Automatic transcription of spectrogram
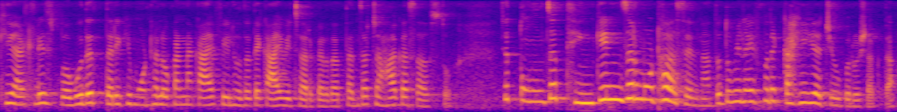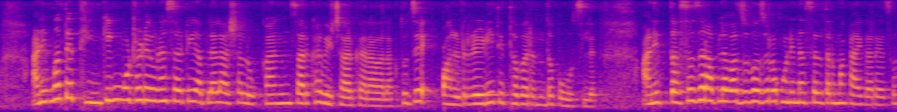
की ॲटलिस्ट बघू देत तरी की मोठ्या लोकांना काय फील होतं ते काय विचार करतात त्यांचा चहा कसा असतो. जे तुमचं थिंकिंग जर मोठं असेल ना तर तुम्ही लाईफमध्ये काहीही अचीव करू शकता. आणि मग ते थिंकिंग मोठं ठेवण्यासाठी आपल्याला अशा लोकांसारखा विचार करावा लागतो जे ऑलरेडी तिथंपर्यंत पोहोचलेत. आणि तसं जर आपल्या बाजूबाजूला कोणी नसेल तर मग काय करायचं?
